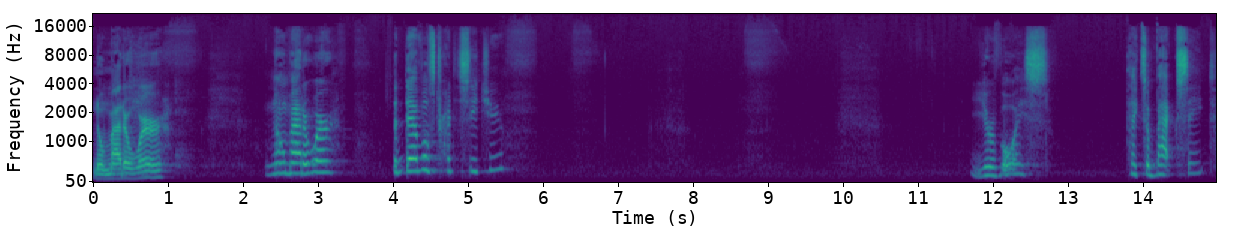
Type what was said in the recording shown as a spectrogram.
No matter where, no matter where the devil's tried to seat you. Your voice takes a back seat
